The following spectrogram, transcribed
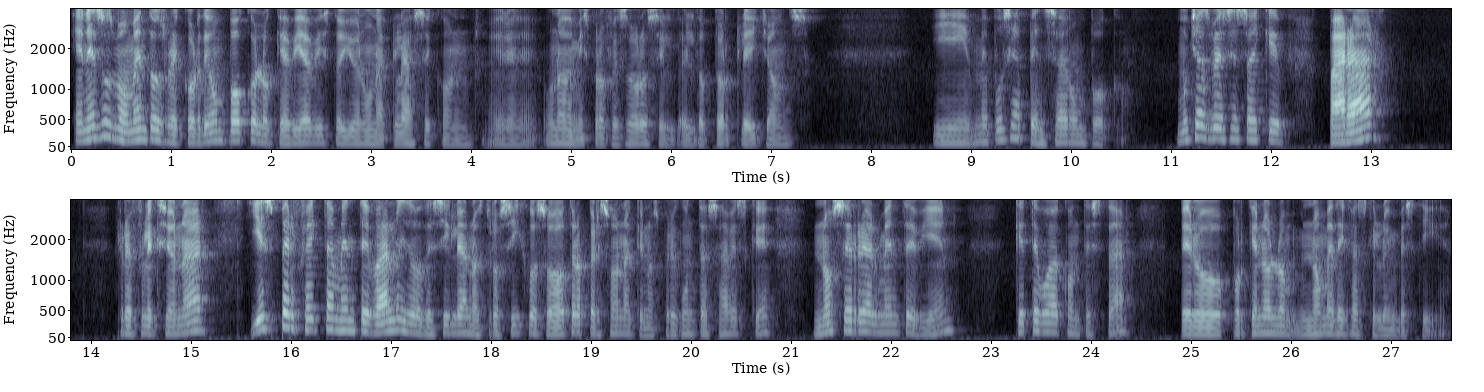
en esos momentos recordé un poco lo que había visto yo en una clase con eh, uno de mis profesores, el, el doctor Clay Jones y me puse a pensar un poco. Muchas veces hay que parar, reflexionar y es perfectamente válido decirle a nuestros hijos o a otra persona que nos pregunta, ¿sabes qué? No sé realmente bien, ¿qué te voy a contestar? Pero ¿por qué no, no me dejas que lo investigue?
